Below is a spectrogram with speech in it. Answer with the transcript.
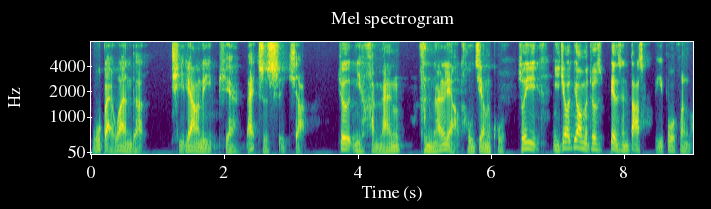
五百万的体量的影片来支持一下，就你很难很难两头兼顾，所以你就要么就是变成大厂的一部分了，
